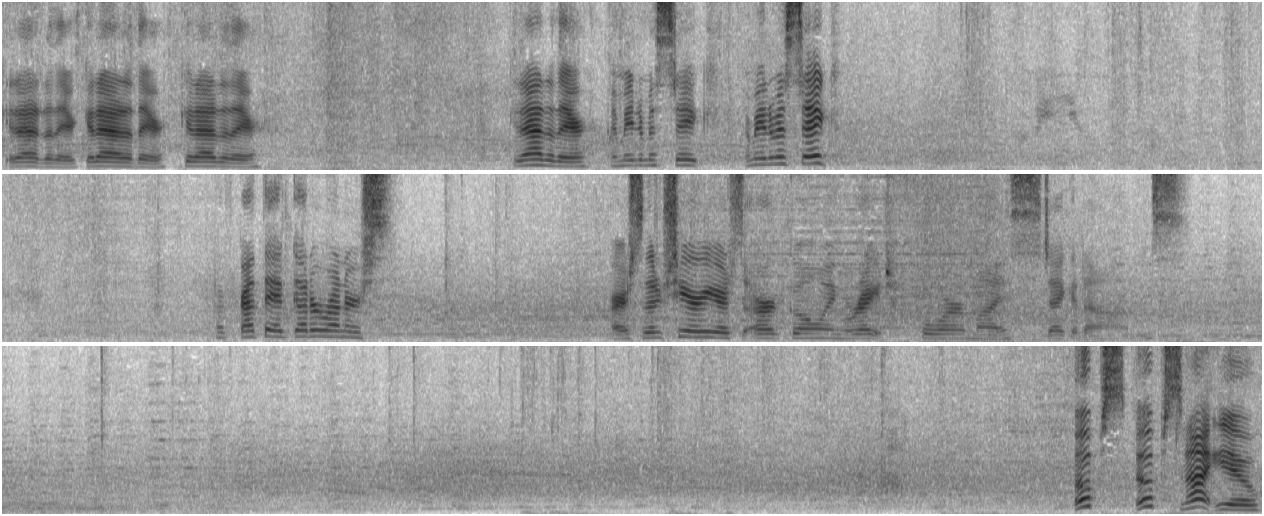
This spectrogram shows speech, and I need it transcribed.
Get out of there. Get out of there. Get out of there. Get out of there. I made a mistake. I made a mistake. I forgot they had gutter runners. Alright, so their chariots are going right for my stegodons. Oops, oops, not you.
